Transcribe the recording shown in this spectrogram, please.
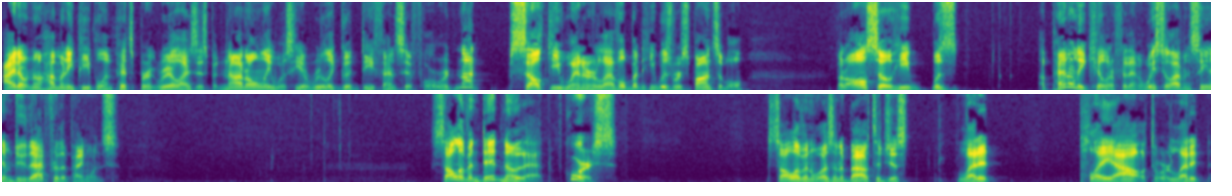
I don't know how many people in Pittsburgh realize this, but not only was he a really good defensive forward, not Selke winner level, but he was responsible, but also he was a penalty killer for them. And we still haven't seen him do that for the Penguins. Sullivan did know that, of course. Sullivan wasn't about to just let it play out or let it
